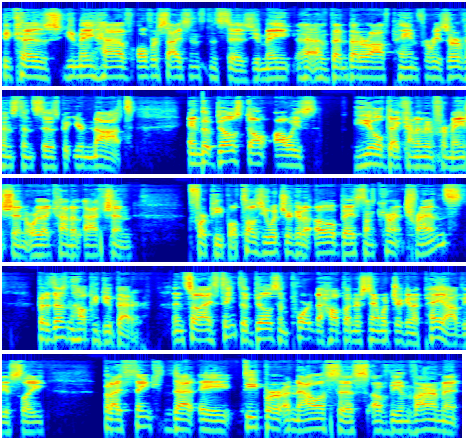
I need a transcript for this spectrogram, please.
because you may have oversized instances. You may have been better off paying for reserve instances, but you're not. And the bills don't always yield that kind of information or that kind of action for people. It tells you what you're going to owe based on current trends but it doesn't help you do better. And so I think the bill is important to help understand what you're going to pay, obviously. But I think that a deeper analysis of the environment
